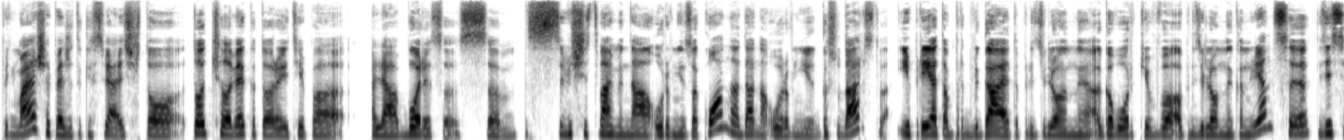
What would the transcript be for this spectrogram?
понимаешь, опять же таки, связь, что тот человек, который, типа, а борется с, с веществами на уровне закона, да, на уровне государства, и при этом продвигает определенные оговорки в определенные конвенции, здесь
